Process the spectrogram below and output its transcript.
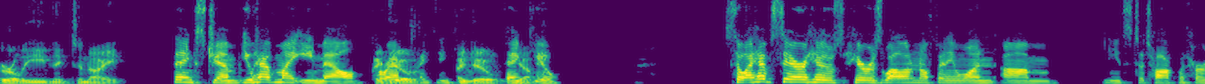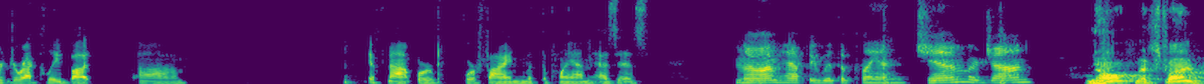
early evening tonight. Thanks, Jim. You have my email, I correct? do. think I you. do, Thank yep. you. So I have Sarah here, here as well. I don't know if anyone um, needs to talk with her directly, but um, if not, we're, we're fine with the plan as is. No, I'm happy with the plan. Jim or John? No, that's fine.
